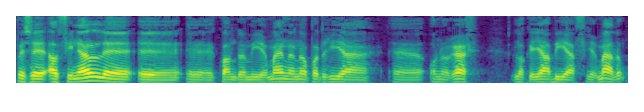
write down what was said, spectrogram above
Pues eh, al final, eh, eh, eh, cuando mi hermana no podría eh, honorar lo que ya había firmado,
